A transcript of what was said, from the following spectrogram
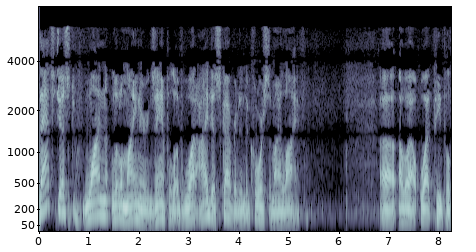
That's just one little minor example of what I discovered in the course of my life uh, about what people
